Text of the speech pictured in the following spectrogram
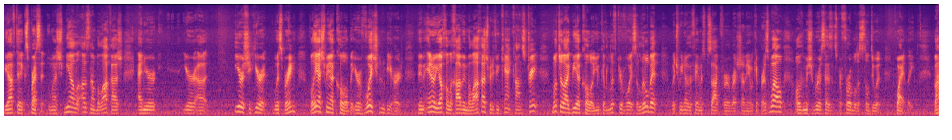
You have to express it. Umashmiya la'azna balachash, and your your uh, ears should hear it whispering. But your voice shouldn't be heard. But if you can't concentrate, you can lift your voice a little bit, which we know the famous psak for Rosh Hashanah Yom Kippur as well. Although the Mishnah Berurah says it's preferable to still do it quietly. And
